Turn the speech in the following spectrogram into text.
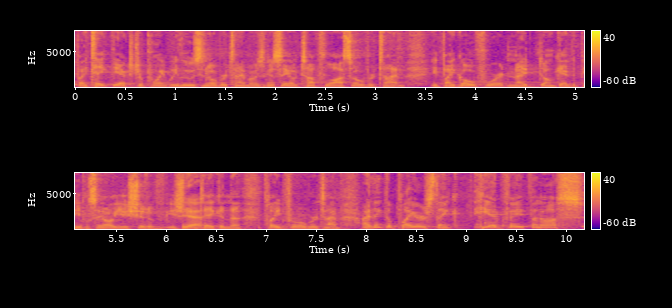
If I take the extra point, we lose in overtime. I was going to say, oh, tough loss overtime. If I go for it and I don't get it, people say, oh, you should have you should Yeah. have taken the played for overtime. I think the players think he had faith in us.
